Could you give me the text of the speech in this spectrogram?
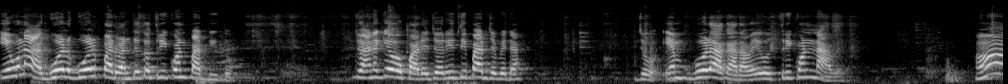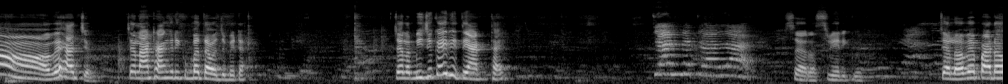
એવું ના ગોળ ગોળ પાડવાનું તે તો ત્રિકોણ પાડી દીધો. જો આને કેવો પાડે? જો રીતિ પાડજો બેટા. જો એમ ગોળાકાર આવે એવું ત્રિકોણ ના આવે. હા હવે સાચો ચાલો આઠ આંગળી બતાવજો બેટા. ચાલો બીજું કઈ રીતે આઠ થાય? સરસ વેરી ગુડ ચાલો હવે પાડો.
